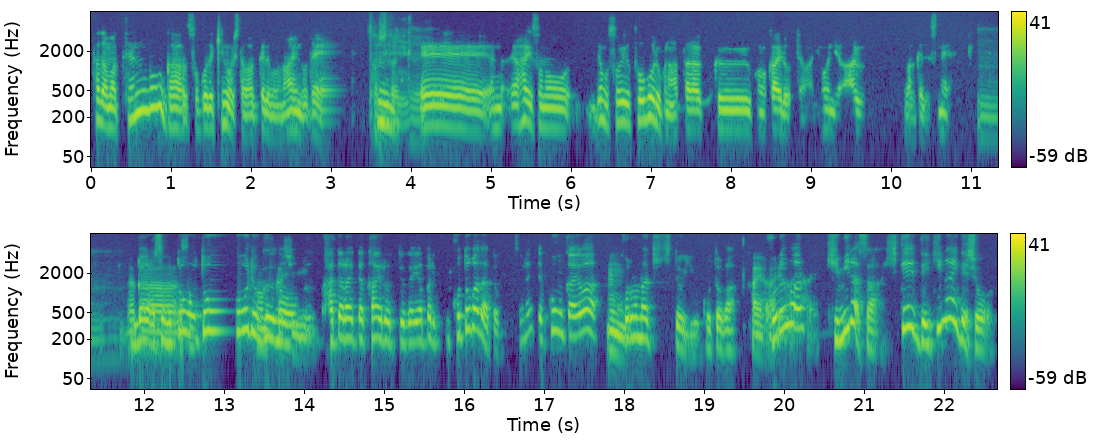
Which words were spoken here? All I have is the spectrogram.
ただ、まあ、天皇がそこで機能したわけでもないので、確かにね。えーやはりその、でもそういう統合力の働くこの回路っていうのは日本にはあるわけですね。うんだからその統統力の働いた回路っていうか、やっぱり言葉だと思うんですよね。で今回はうんコロナ危機という言葉、はいこれは君らさ、否定できないでしょう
